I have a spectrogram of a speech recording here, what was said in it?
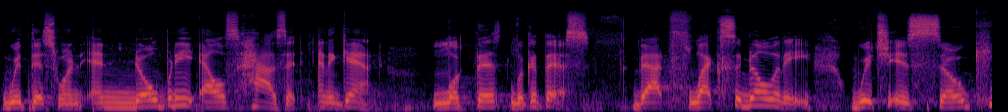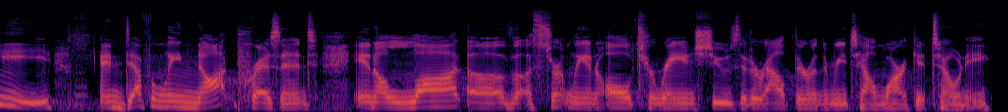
with this one, and nobody else has it. And again, look this look at this. That flexibility which is so key and definitely not present in a lot of uh, certainly in all-terrain shoes that are out there in the retail market tony.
